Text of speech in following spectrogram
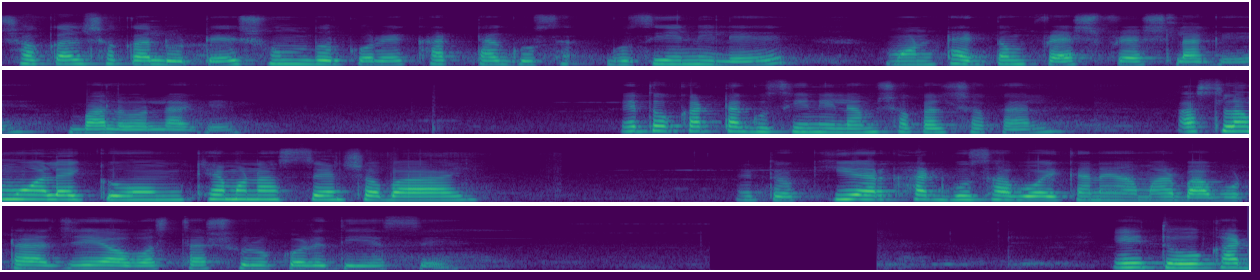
সকাল সকাল উঠে সুন্দর করে খাটটা গুছা, গুছিয়ে নিলে মনটা একদম ফ্রেশ ফ্রেশ লাগে, ভালো লাগে। এ তো কাঠটা গুছিয়ে নিলাম সকাল সকাল। আসসালামু আলাইকুম, কেমন আছেন সবাই? এই তো কি আর খাট গুছাবো এখানে আমার বাবুটা যে অবস্থা শুরু করে দিয়েছে। এই তো কাঠ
